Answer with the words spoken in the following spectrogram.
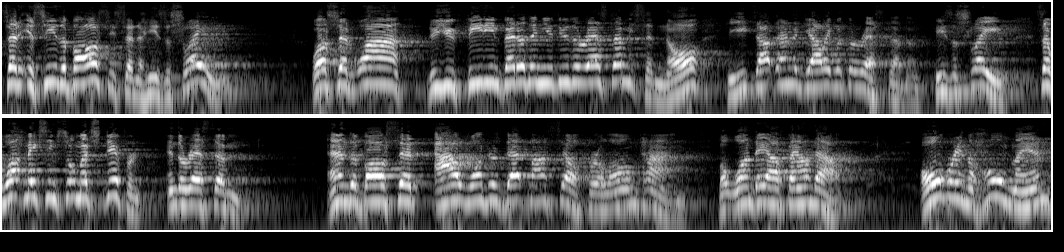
Said, is he the boss? He said, he's a slave. Well, said, why? Do you feed him better than you do the rest of them? He said, no. He eats out there in the galley with the rest of them. He's a slave. Said, what makes him so much different in the rest of them? And the boss said, I wondered that myself for a long time. But one day I found out. Over in the homeland,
